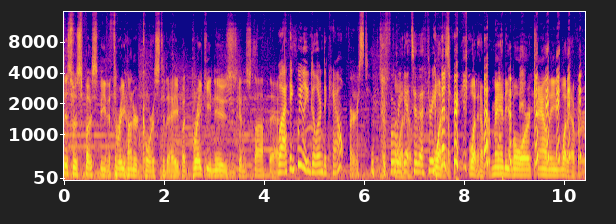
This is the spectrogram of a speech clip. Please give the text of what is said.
this was supposed to be the 300 course today, but breaking news is going to stop that. Well, I think we need to learn to count first before we get to the 300. Whatever, whatever. Mandy Moore, counting, whatever.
